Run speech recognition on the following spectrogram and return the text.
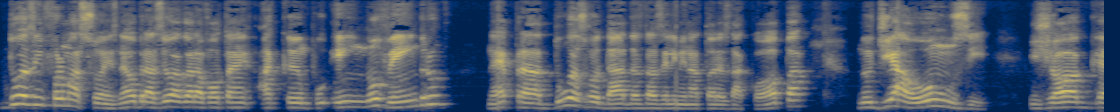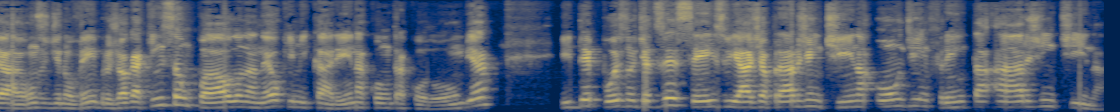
Duas informações, né? O Brasil agora volta a campo em novembro, né? Para duas rodadas das eliminatórias da Copa. No dia 11, joga 11 de novembro, joga aqui em São Paulo, na Neoquímica Arena contra a Colômbia. E depois, no dia 16, viaja para a Argentina, onde enfrenta a Argentina.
